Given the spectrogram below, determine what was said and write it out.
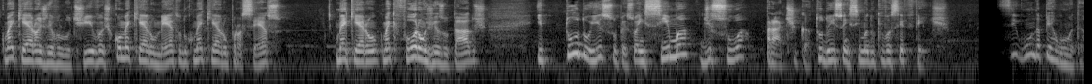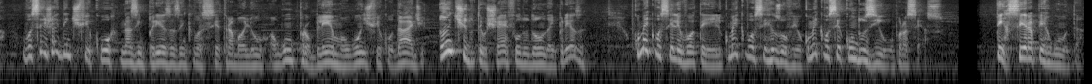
como é que eram as devolutivas, como é que era o método, como é que era o processo, como é que eram, como é que foram os resultados e tudo isso, pessoal, em cima de sua prática. Tudo isso em cima do que você fez. Segunda pergunta: você já identificou nas empresas em que você trabalhou algum problema, alguma dificuldade antes do teu chefe ou do dono da empresa? Como é que você levou até ele? Como é que você resolveu? Como é que você conduziu o processo? Terceira pergunta:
